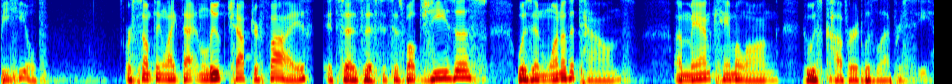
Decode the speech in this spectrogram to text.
Be healed. Or something like that. In Luke chapter 5, it says this It says, While Jesus was in one of the towns, a man came along who was covered with leprosy.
